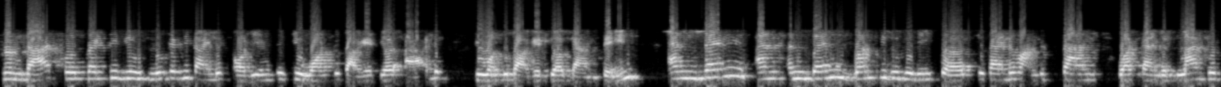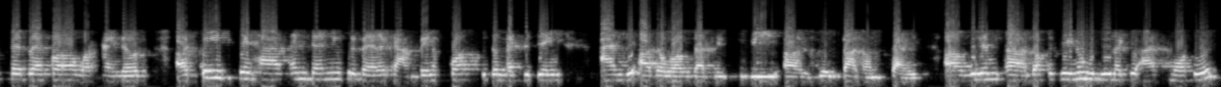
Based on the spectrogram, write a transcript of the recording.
from that perspective, you look at the kind of audiences you want to target your ad, you want to target your campaign, and then and and then once you do the research, you kind of understand what kind of language they prefer, what kind of uh, taste they have, and then you prepare a campaign, of course, with the messaging and the other work that needs to be uh, done on site. Uh, William, uh, Dr. Crano, would you like to add more to it?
